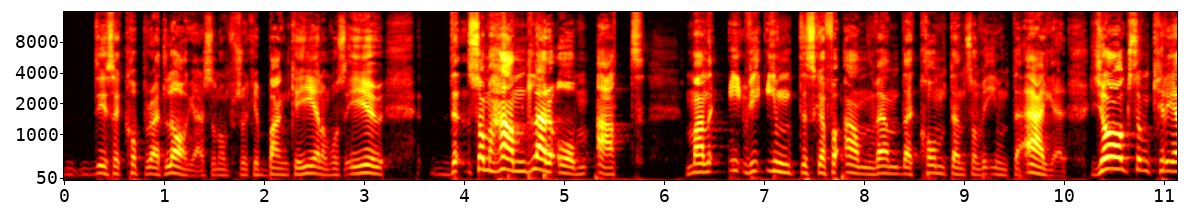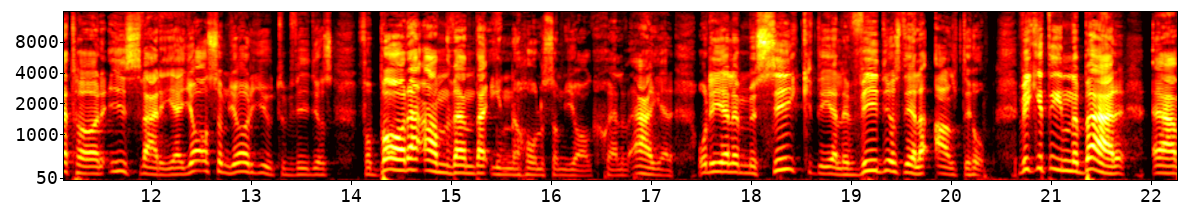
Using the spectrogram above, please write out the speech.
det är så copyright-lagar som de försöker banka igenom hos EU som handlar om att man, vi inte ska få använda content som vi inte äger. Jag som kreatör i Sverige, jag som gör Youtube-videos, får bara använda innehåll som jag själv äger. Och det gäller musik, det gäller videos, det gäller alltihop. Vilket innebär eh,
